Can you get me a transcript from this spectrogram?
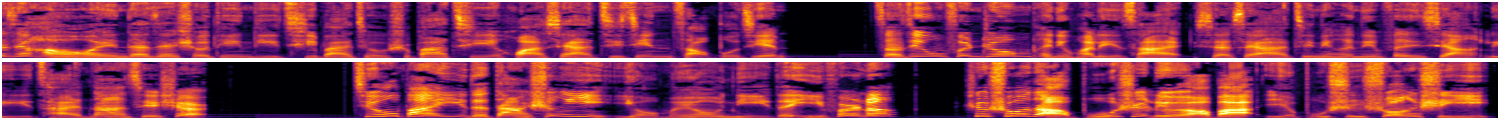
大家好，欢迎大家收听第七百九十八期华夏基金早播间，早间五分钟陪您话理财。小夏今天和您分享理财那些事儿。九百亿的大生意有没有你的一份呢？这说的不是六幺八，也不是双十一，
